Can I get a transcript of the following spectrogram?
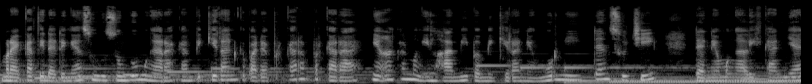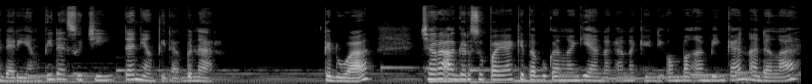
Mereka tidak dengan sungguh-sungguh mengarahkan pikiran kepada perkara-perkara yang akan mengilhami pemikiran yang murni dan suci dan yang mengalihkannya dari yang tidak suci dan yang tidak benar. Kedua, cara agar supaya kita bukan lagi anak-anak yang diombang-ambingkan adalah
